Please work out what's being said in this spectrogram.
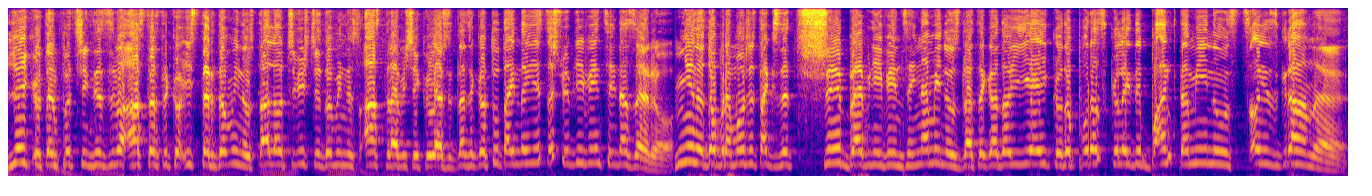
Jejku, ten pet się nie nazywa Astra, tylko Easter Dominus, no ale oczywiście Dominus Astra mi się kojarzy, dlatego tutaj no jesteśmy mniej więcej na zero. Nie no dobra, może tak ze 3B mniej więcej na minus, dlatego no jejku, no po raz kolejny bank na minus, co jest grane?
